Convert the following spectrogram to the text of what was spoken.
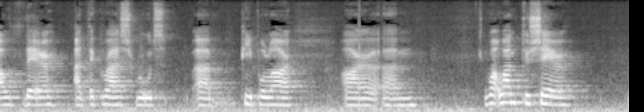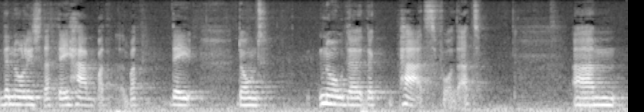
out there at the grassroots. Uh, people are are um, want to share the knowledge that they have, but but they don't know the, the paths for that. Um,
